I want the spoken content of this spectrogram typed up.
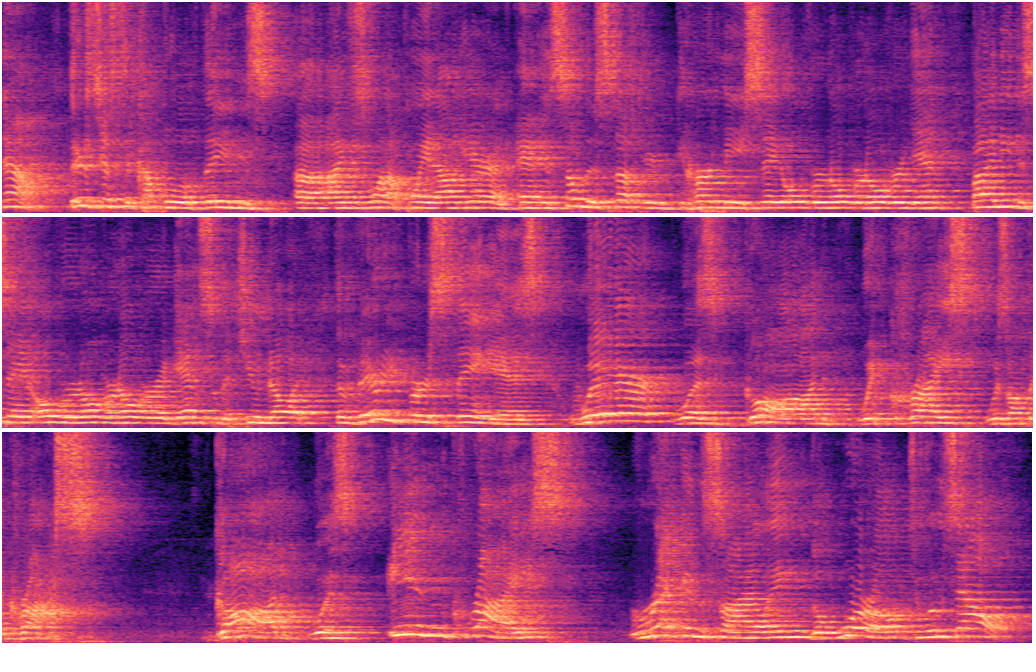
Now, there's just a couple of things uh, I just want to point out here, and, and some of the stuff you've heard me say over and over and over again, but I need to say it over and over and over again so that you know it. The very first thing is, where was God when Christ was on the cross? God was in Christ reconciling the world to himself.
